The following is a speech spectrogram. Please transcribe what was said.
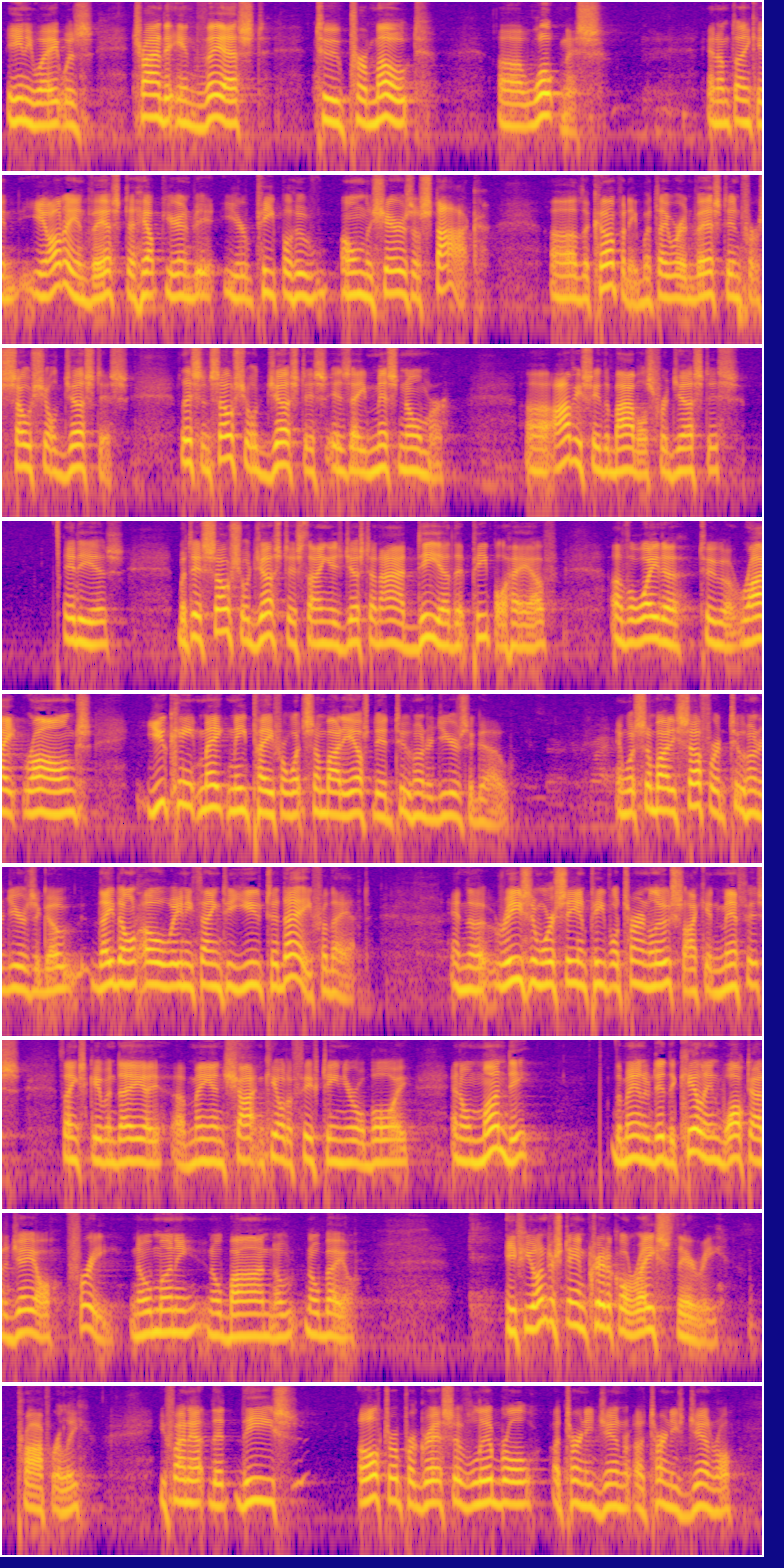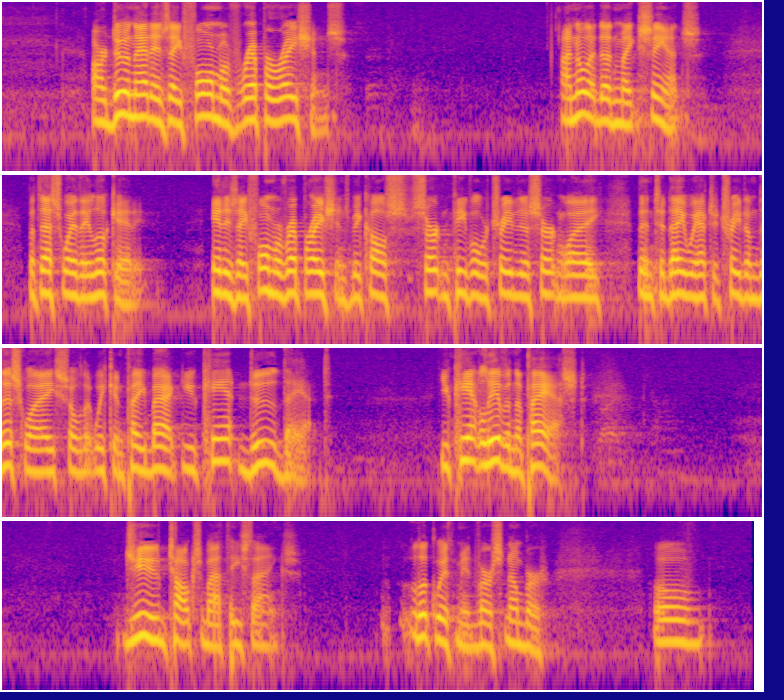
anyway, it was trying to invest to promote uh, wokeness and I'm thinking, you ought to invest to help your, your people who own the shares of stock of the company, but they were investing for social justice. Listen, social justice is a misnomer. Uh, obviously, the Bible's for justice, it is. But this social justice thing is just an idea that people have of a way to, to right wrongs. You can't make me pay for what somebody else did 200 years ago and what somebody suffered 200 years ago, they don't owe anything to you today for that. And the reason we're seeing people turn loose, like in Memphis, Thanksgiving Day, a, a man shot and killed a 15 year old boy. And on Monday, the man who did the killing walked out of jail free. No money, no bond, no, no bail. If you understand critical race theory properly, you find out that these ultra progressive liberal attorney general, attorneys general are doing that as a form of reparations. I know that doesn't make sense, but that's the way they look at it. It is a form of reparations because certain people were treated a certain way, then today we have to treat them this way so that we can pay back. You can't do that. You can't live in the past. Jude talks about these things look with me at verse number, oh,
